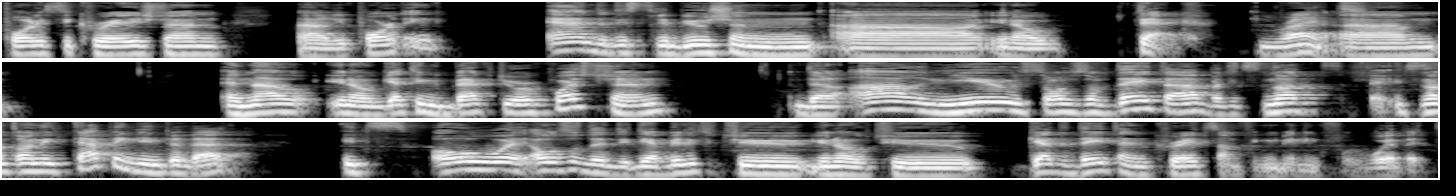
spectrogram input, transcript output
policy creation, uh, reporting, and the distribution, uh, you know, tech. Right. Um, and now, you know, getting back to your question, there are new sources of data, but it's not it's not only tapping into that. It's always also the, the ability to you know to get the data and create something meaningful with it,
